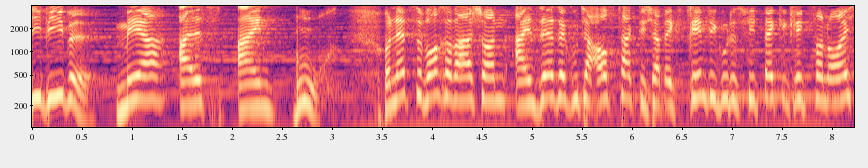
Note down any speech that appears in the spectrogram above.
Die Bibel, mehr als ein Buch. Und letzte Woche war schon ein sehr, sehr guter Auftakt. Ich habe extrem viel gutes Feedback gekriegt von euch.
